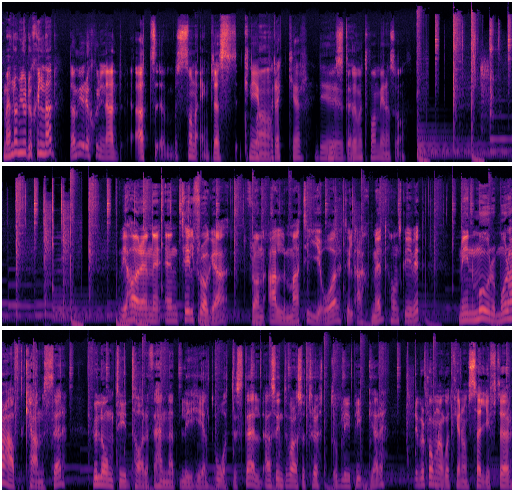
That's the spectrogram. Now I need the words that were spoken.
Men de gjorde skillnad. de gjorde skillnad. Att sådana enkla knep Ja. räcker. Det, det. behöver inte vara mer än så. Vi har en, en till fråga från Alma, 10 år, till Ahmed. Hon skrivit. Min mormor har haft cancer. Hur lång tid tar det för henne att bli helt återställd? Alltså inte vara så trött och bli piggare. Det beror på om man har gått igenom cellgifter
